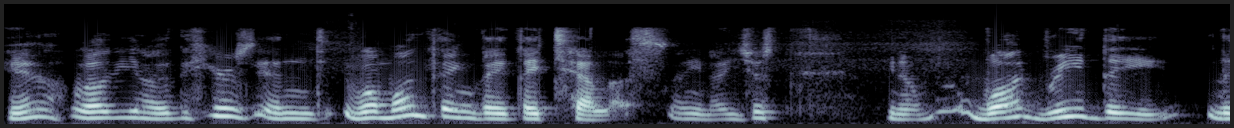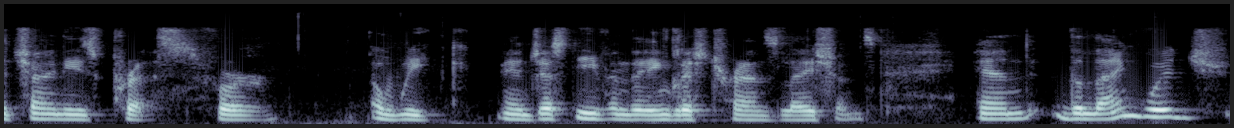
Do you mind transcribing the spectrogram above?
Yeah, well, you know, here's and well, one thing they, they tell us, you know, you just, you know, what read the the Chinese press for a week and just even the English translations, and the language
